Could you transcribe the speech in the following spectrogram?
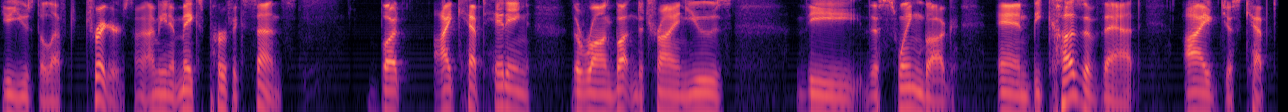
you use the left triggers. I mean, it makes perfect sense. But I kept hitting the wrong button to try and use the the swing bug. And because of that, I just kept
